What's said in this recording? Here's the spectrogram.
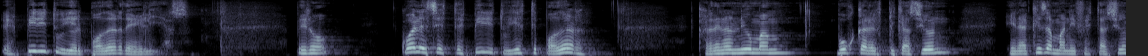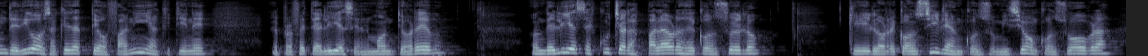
espíritu y el poder de Elías. Pero, ¿cuál es este espíritu y este poder? Cardenal Newman busca la explicación en aquella manifestación de Dios, aquella teofanía que tiene el profeta Elías en el monte Oreb, donde Elías escucha las palabras de consuelo que lo reconcilian con su misión, con su obra,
